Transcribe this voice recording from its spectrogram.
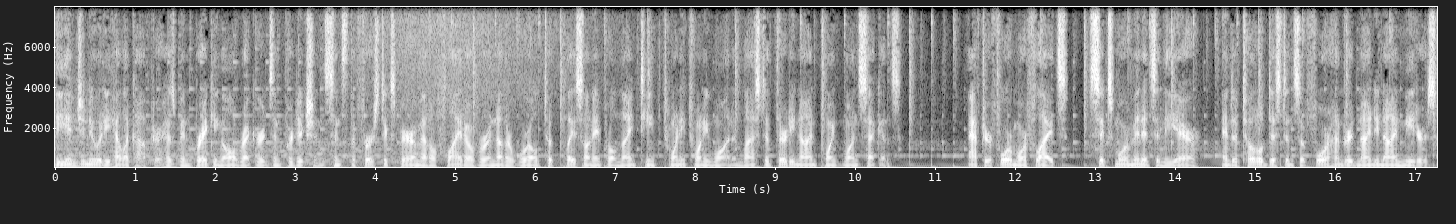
The Ingenuity helicopter has been breaking all records and predictions since the first experimental flight over another world took place on April 19, 2021 and lasted 39.1 seconds. After four more flights, six more minutes in the air, and a total distance of 499 meters,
